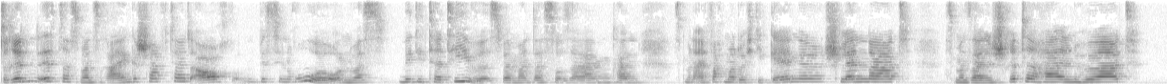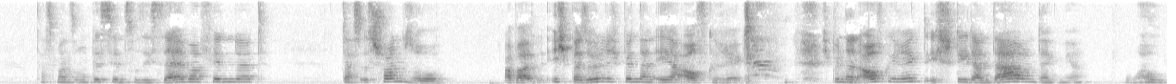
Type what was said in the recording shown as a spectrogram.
drin ist, dass man es reingeschafft hat, auch ein bisschen Ruhe und was Meditatives, wenn man das so sagen kann. Dass man einfach mal durch die Gänge schlendert, dass man seine Schritte hallen hört, dass man so ein bisschen zu sich selber findet. Das ist schon so. Aber ich persönlich bin dann eher aufgeregt. Ich bin dann aufgeregt, ich stehe dann da und denke mir, wow.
